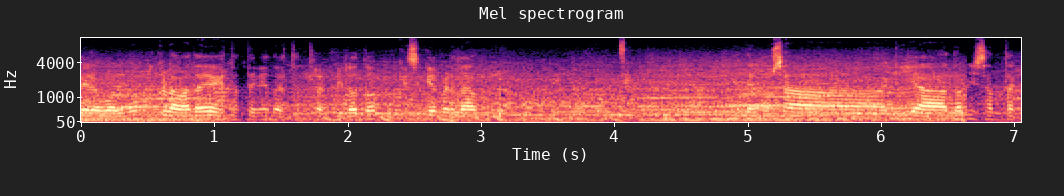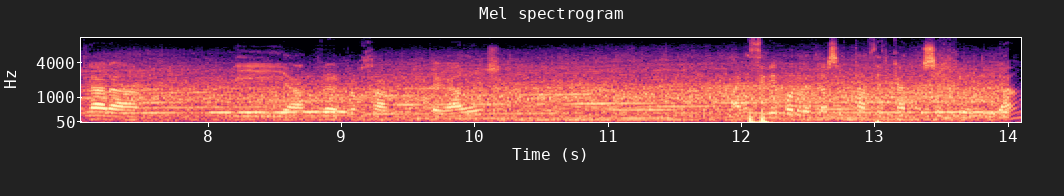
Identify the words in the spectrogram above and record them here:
Pero volvemos con la batalla que están teniendo estos tres pilotos, porque sí que es verdad tenemos aquí a Tony Santa Clara y a Andrés Rojas pegados. Parece que por detrás se está acercando Sergio Durán.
